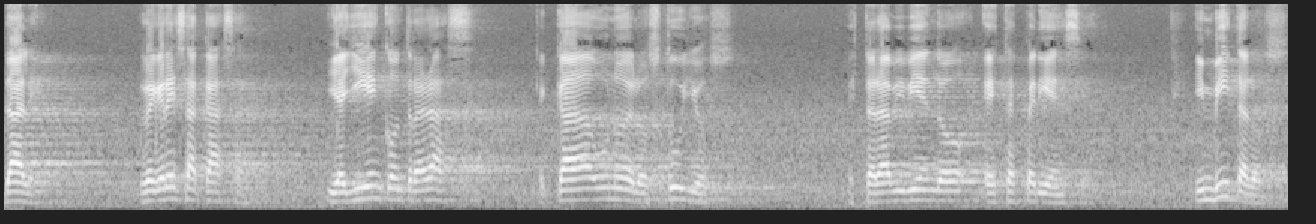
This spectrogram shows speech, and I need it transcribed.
Dale, regresa a casa y allí encontrarás que cada uno de los tuyos estará viviendo esta experiencia. Invítalos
